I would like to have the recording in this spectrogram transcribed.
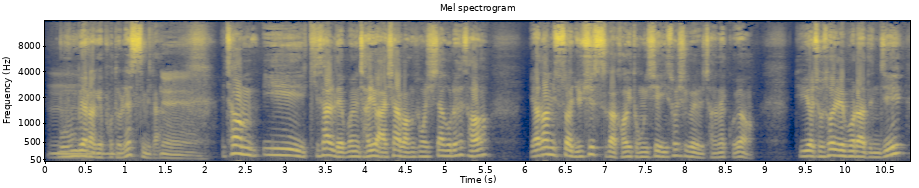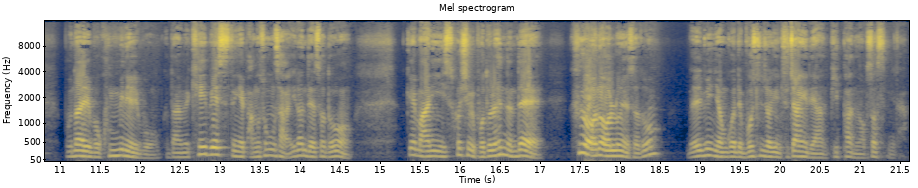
무분별하게 보도를 했습니다. 네. 처음 이 기사를 내보낸 자유아시아 방송을 시작으로 해서 연합뉴스와 뉴시스가 거의 동시에 이 소식을 전했고요. 뒤이어 조선일보라든지 문화일보, 국민일보, 그 다음에 KBS 등의 방송사 이런 데서도 꽤 많이 이 소식을 보도를 했는데 그 어느 언론에서도 멜빈 연구원의 모순적인 주장에 대한 비판은 없었습니다.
